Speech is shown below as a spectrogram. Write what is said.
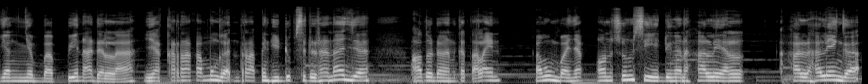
yang nyebabin adalah ya karena kamu nggak nerapin hidup sederhana aja. Atau dengan kata lain kamu banyak konsumsi dengan hal yang hal-hal yang nggak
